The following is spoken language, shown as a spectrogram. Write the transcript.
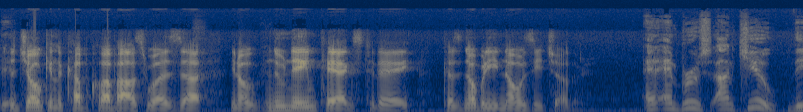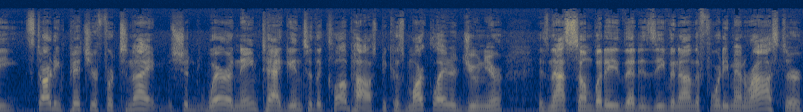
the joke in the cub clubhouse was uh, you know new name tags today because nobody knows each other and, and, Bruce, on cue, the starting pitcher for tonight should wear a name tag into the clubhouse because Mark Leiter Jr. is not somebody that is even on the 40 man roster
